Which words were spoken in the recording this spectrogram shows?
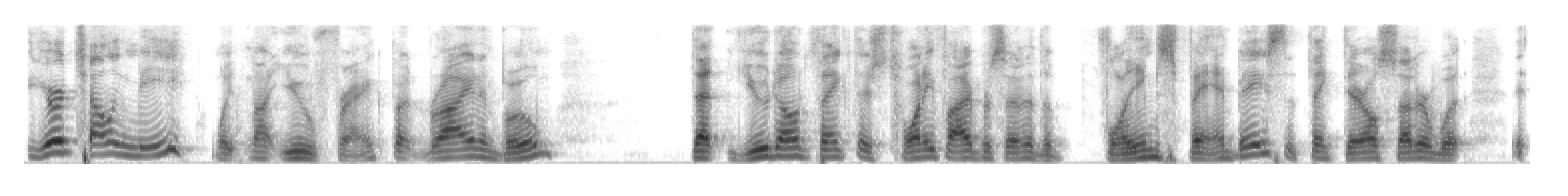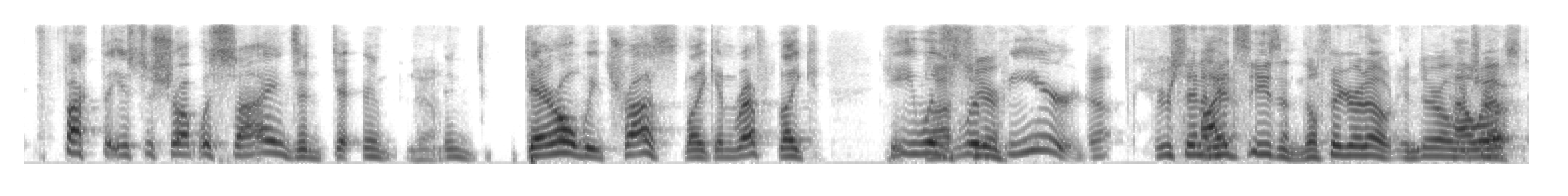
you're telling me, wait, not you, Frank, but Ryan and Boom, that you don't think there's 25 percent of the Flames fan base that think Daryl Sutter would fuck. They used to show up with signs and, and, Yeah. and Daryl we trust, like in ref, like he was Last revered. Yeah. We were saying in I- mid-season, they'll figure it out. In Daryl, we trust.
